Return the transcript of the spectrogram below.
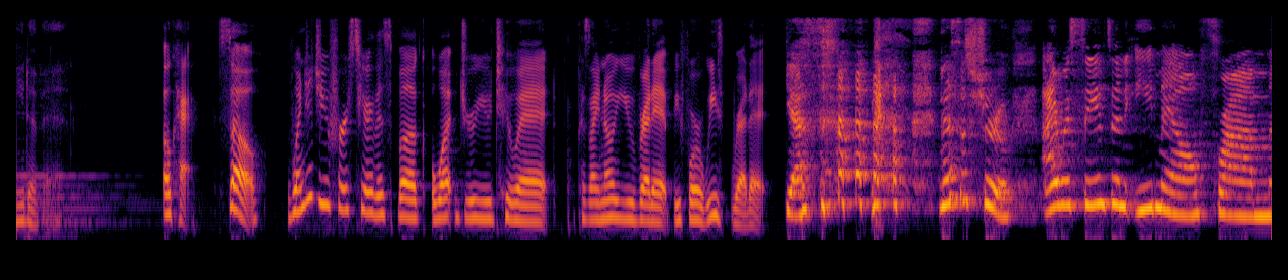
The meat of it. Okay, so when did you first hear this book? What drew you to it? Because I know you read it before we read it. Yes, this is true. I received an email from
